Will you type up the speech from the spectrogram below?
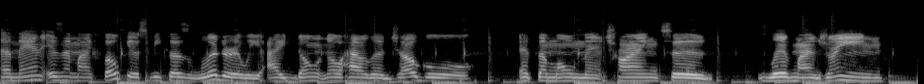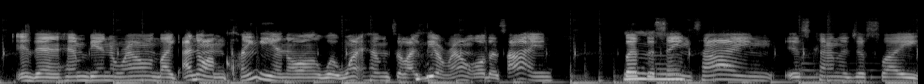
a man isn't my focus because literally I don't know how to juggle at the moment trying to live my dream and then him being around like I know I'm clingy and all would want him to like be around all the time but at the Mhm. same time it's kind of just like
